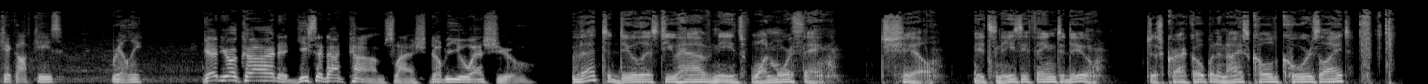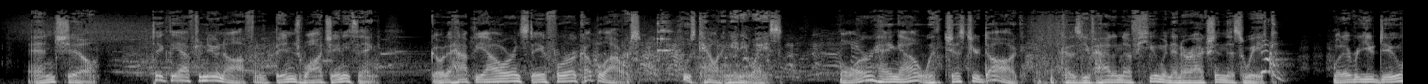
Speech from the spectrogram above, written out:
Kickoff keys? Really? Get your card at gesa.com slash WSU. That to do list you have needs one more thing chill. It's an easy thing to do. Just crack open an ice cold Coors Light and chill. Take the afternoon off and binge watch anything. Go to happy hour and stay for a couple hours. Who's counting, anyways? Or hang out with just your dog because you've had enough human interaction this week. Whatever you do,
